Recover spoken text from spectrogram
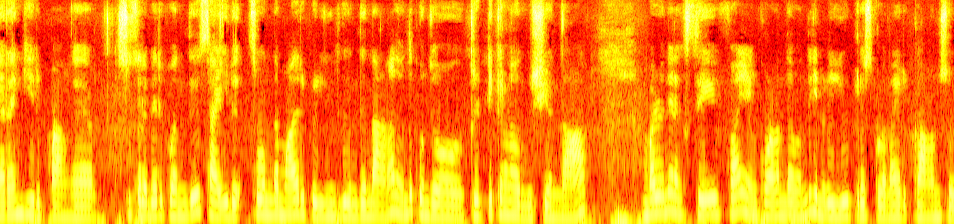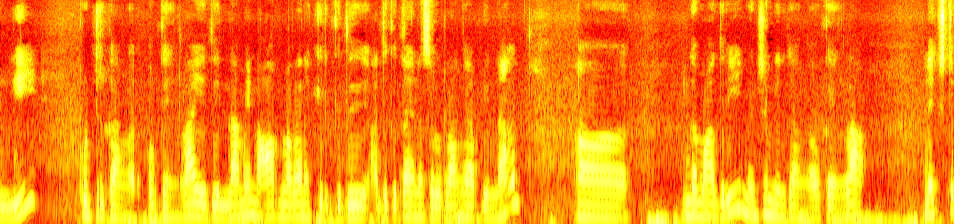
இறங்கி இருப்பாங்க ஸோ சில பேருக்கு வந்து சைடு ஸோ இந்த மாதிரி இருந்திருந்தாங்கன்னா அது வந்து கொஞ்சம் கிரிட்டிக்கலான ஒரு விஷயம்தான். பட் வந்து எனக்கு சேஃபாக என் குழந்தை வந்து என்னோட யூட்ரஸ்குள்ளே தான் இருக்காங்கன்னு சொல்லி கொடுத்துருக்காங்க. ஓகேங்களா இது எல்லாமே நார்மலாக தான் எனக்கு இருக்குது. அதுக்கு தான் என்ன சொல்கிறாங்க அப்படின்னா இந்த மாதிரி மென்ஷன் பண்ணியிருக்காங்க. ஓகேங்களா நெக்ஸ்ட்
